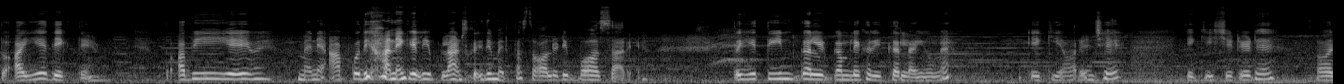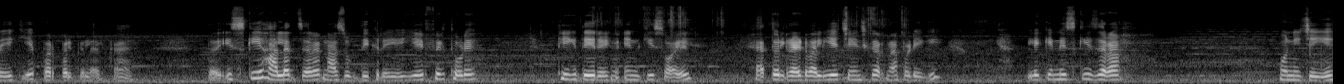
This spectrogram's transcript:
तो आइए देखते हैं। तो अभी ये मैंने आपको दिखाने के लिए प्लांट्स खरीदे, मेरे पास तो ऑलरेडी बहुत सारे हैं। तो ये तीन कल गमले ख़रीद कर लाई हूँ मैं। एक ये ऑरेंज है, एक ये शेडेड है और एक ये पर्पल कलर का है। तो इसकी हालत ज़रा नाजुक दिख रही है। ये फिर थोड़े ठीक दे रहे हैं इनकी सॉइल है तो रेड वाली, ये चेंज करना पड़ेगी। लेकिन इसकी ज़रा होनी चाहिए।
